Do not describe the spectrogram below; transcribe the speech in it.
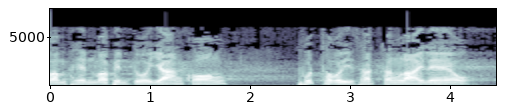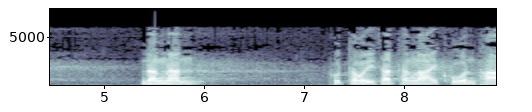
บำเพ็ญมาเป็นตัวอย่างของพุทธบริษัททั้งหลายแล้ว ดังนั้น พุทธบริษัททั้งหลายควรพา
